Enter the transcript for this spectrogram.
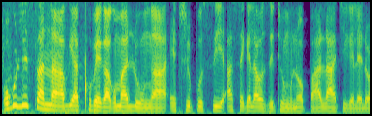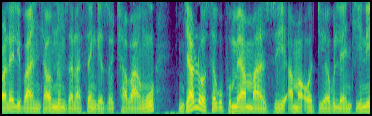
Ukulwisana kuyaqhubeka kumalunga e-triple c asekela uzithi ngunobhala jikelelo waleli bandla umnumzana sengezo chabangu njalo sekuphume amazwi ama-odiyo ebulenjini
